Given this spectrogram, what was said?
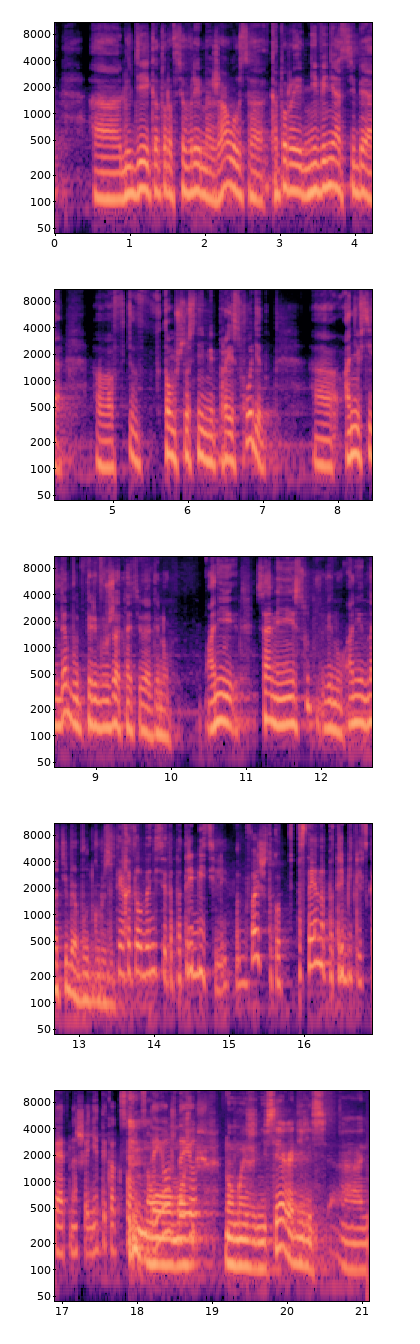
э, людей, которые все время жалуются, которые не винят себя э, в, в том, что с ними происходит, э, они всегда будут перегружать на тебя вину. Они сами не несут вину, они на тебя будут грузить. Я хотела донести, это потребители. Вот бывает же такое постоянно потребительское отношение. Ты как солнце Но, даешь, даешь. Но мы же не все родились а,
